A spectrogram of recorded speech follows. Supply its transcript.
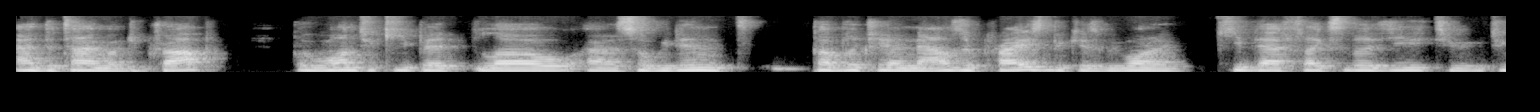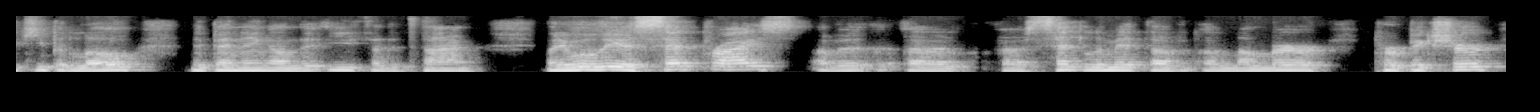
at the time of the drop. We want to keep it low, uh, so we didn't publicly announce the price because we want to keep that flexibility to to keep it low depending on the ETH at the time. But it will be a set price of a, a, a set limit of a number per picture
